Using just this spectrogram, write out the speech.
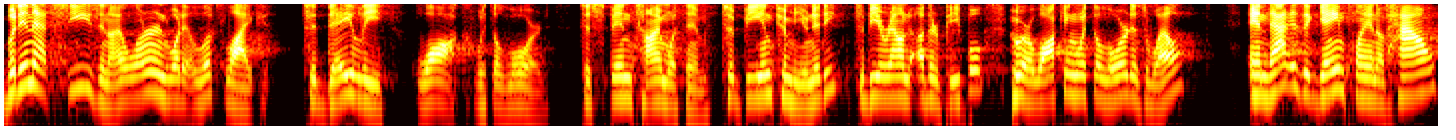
But in that season, I learned what it looked like to daily walk with the Lord, to spend time with Him, to be in community, to be around other people who are walking with the Lord as well. And that is a game plan of how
